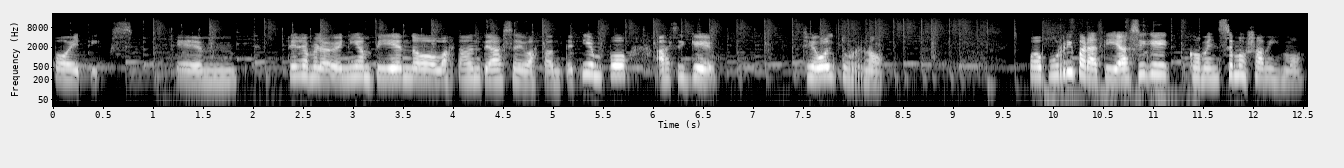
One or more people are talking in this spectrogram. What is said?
Poetics. Eh, me lo venían pidiendo bastante hace bastante tiempo, así que llegó el turno. Popurrí para ti, así que comencemos ya mismo.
